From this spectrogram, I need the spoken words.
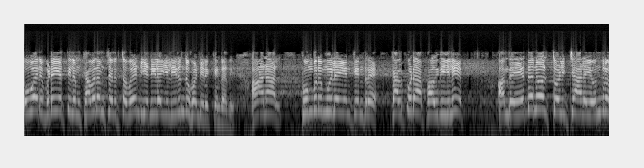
ஒவ்வொரு விடயத்திலும் கவனம் செலுத்த வேண்டிய நிலையில் இருந்து கொண்டிருக்கின்றது. ஆனால் கும்புருமூலை என்கின்ற கல்குடா பகுதியிலே அந்த எதனோல் தொழிற்சாலை ஒன்று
